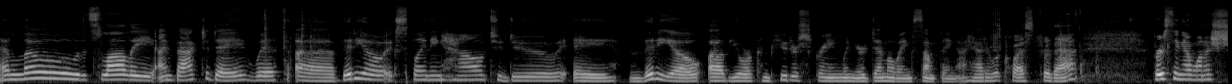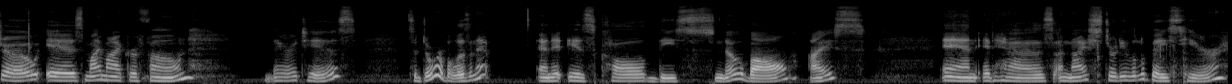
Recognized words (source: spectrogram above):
Hello, it's Lolly. I'm back today with a video explaining how to do a video of your computer screen when you're demoing something. I had a request for that. First thing I want to show is my microphone. There it is. It's adorable, isn't it? And it is called the Snowball Ice. And it has a nice sturdy little base here.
